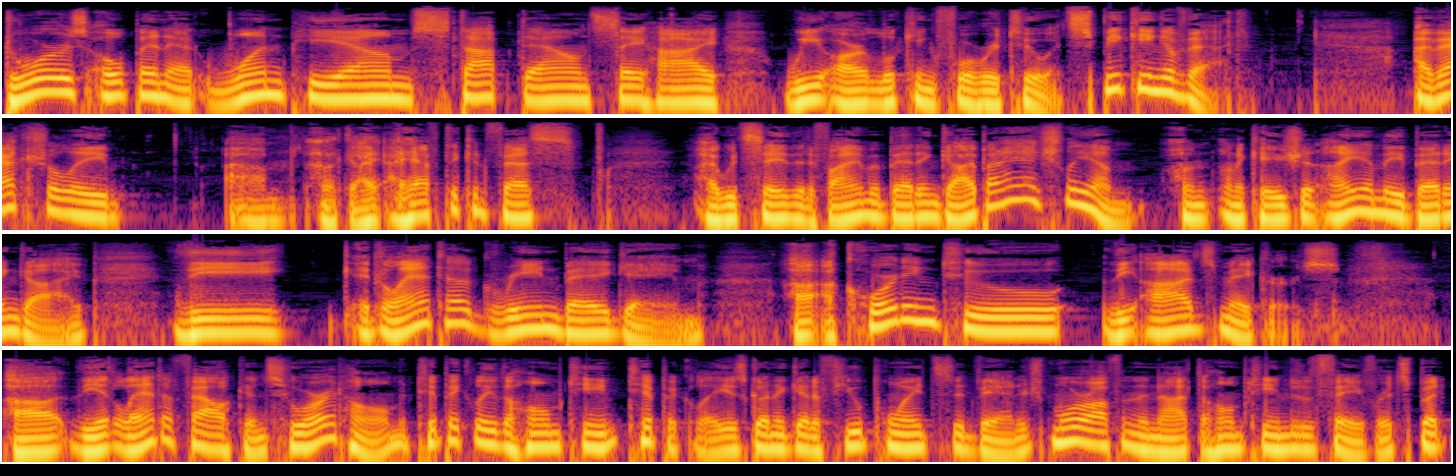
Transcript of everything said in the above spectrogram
Doors open at 1 p.m. Stop down, say hi. We are looking forward to it. Speaking of that, I've actually, um, I, I have to confess, I would say that if I am a betting guy, but I actually am on, on occasion, I am a betting guy. The Atlanta Green Bay game uh, according to the odds makers, Uh, the Atlanta Falcons, who are at home, typically the home team typically is going to get a few points advantage. More often than not, the home teams are the favorites. But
